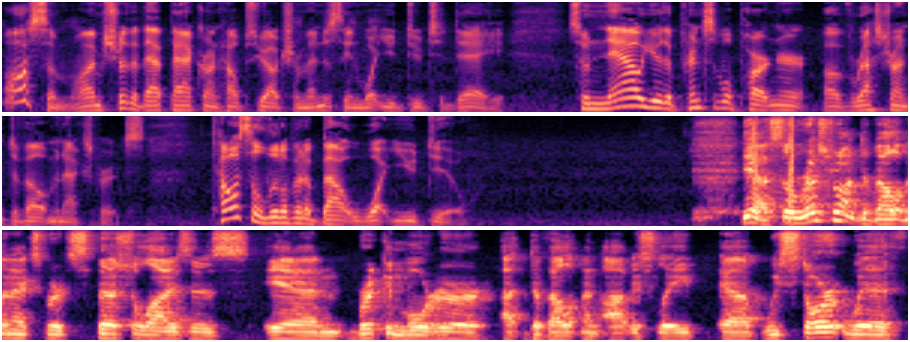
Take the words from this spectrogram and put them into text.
Awesome. Well, I'm sure that that background helps you out tremendously in what you do today. So now you're the principal partner of Restaurant Development Experts. Tell us a little bit about what you do. Yeah, so Restaurant Development Experts specializes in brick and mortar uh, development, obviously. Uh, we start with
